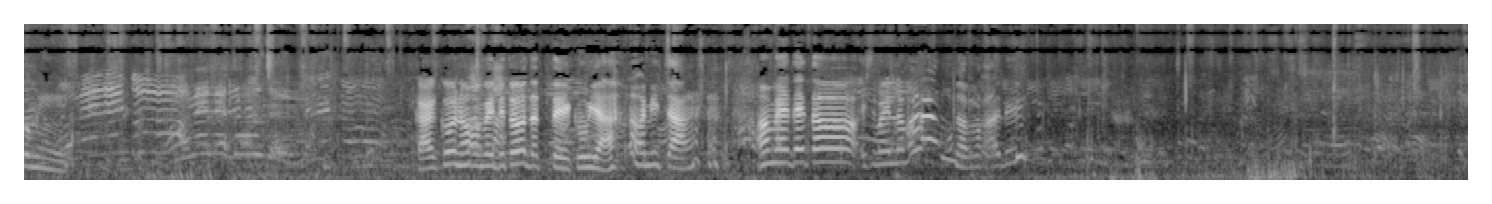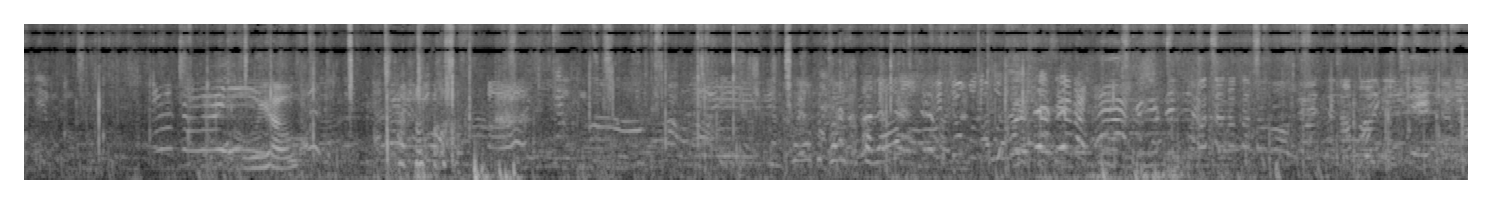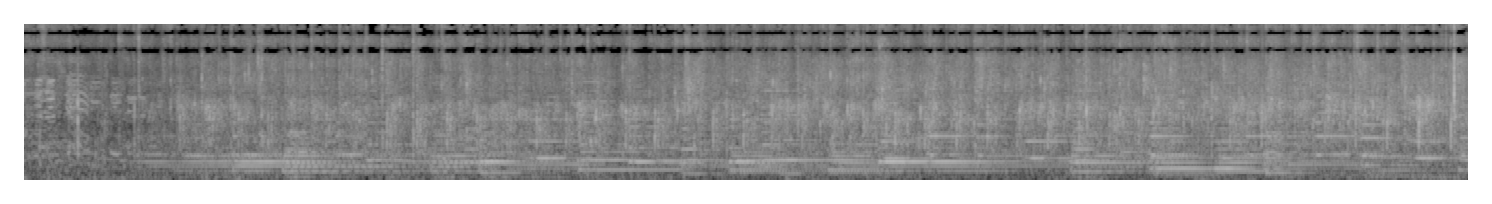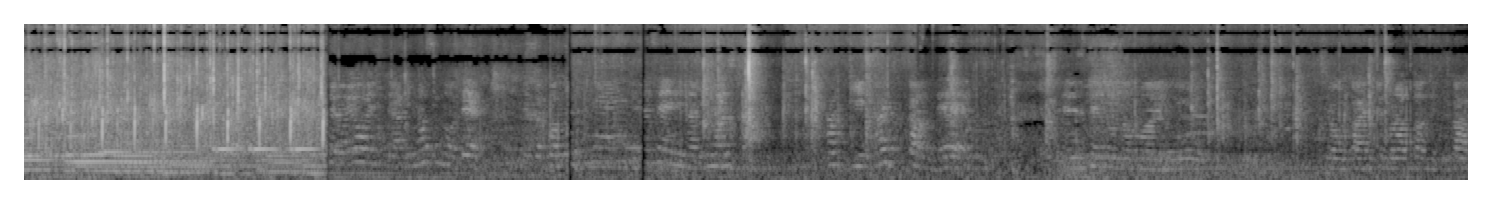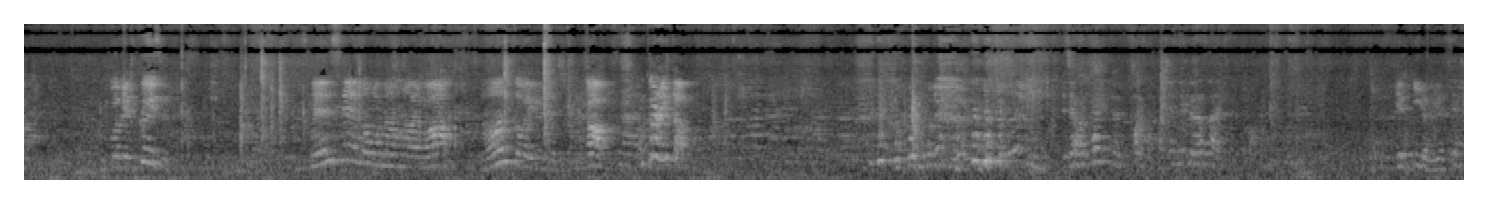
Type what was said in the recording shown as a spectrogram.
組書くのおめでとうだってkuyaお兄ちゃんおめでとう Ismail naman napakali kuya oh なりました。さっき体育館で先生の名前を紹介してもらったんですが、ここでクイズです。先生のお名前は何というでしょうか？わかる人？じゃあ若い人ちょっと教えてください。えいいよ言って。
